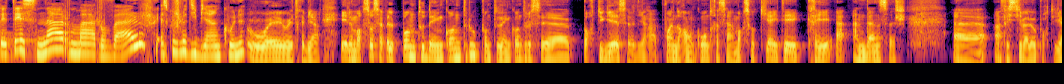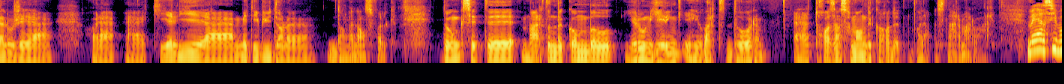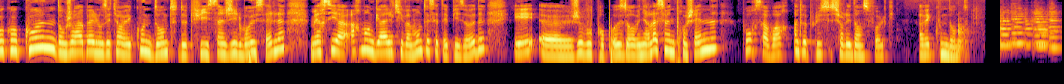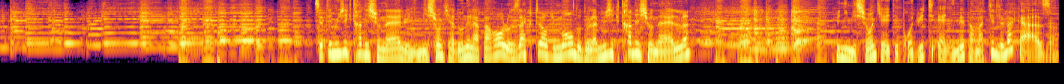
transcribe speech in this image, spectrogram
C'était Snarmarvar. Est-ce que je le dis bien, Koen? Oui, oui, très bien. Et le morceau s'appelle Ponto de Encontro. Ponto de Encontro, c'est euh, portugais, ça veut dire euh, point de rencontre. C'est un morceau qui a été créé à Andanças, euh, un festival au Portugal où j'ai, voilà, qui est lié à mes débuts dans le dans la danse folk. Donc c'était Martin de Combel, Jeroen Gering et Wart Doren. Euh, trois instruments de cordes, voilà, Snarmarwar. Merci beaucoup Koen. Donc je rappelle, nous étions avec Koen Dont depuis Saint-Gilles-Bruxelles. Merci à Armand Gall qui va monter cet épisode. Et euh, je vous propose de revenir la semaine prochaine pour savoir un peu plus sur les danses folk avec Koen Dont. C'était Musique traditionnelle, une émission qui a donné la parole aux acteurs du monde de la musique traditionnelle. Une émission qui a été produite et animée par Mathilde Lacaze.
